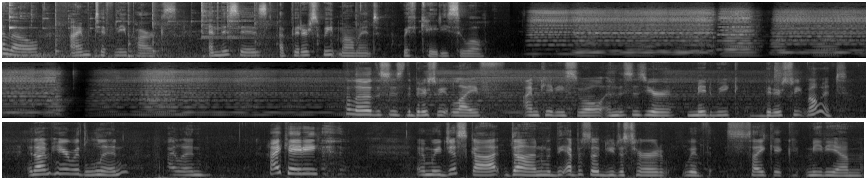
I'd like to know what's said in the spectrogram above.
Hello, I'm Tiffany Parks, and this is A Bittersweet Moment with Katy Sewall. Hello, this is The Bittersweet Life. I'm Katy Sewall, and this is your midweek bittersweet moment. And I'm here with Lynn. Hi, Lynn. Hi, Katy. and we just got done with the episode you just heard with psychic medium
